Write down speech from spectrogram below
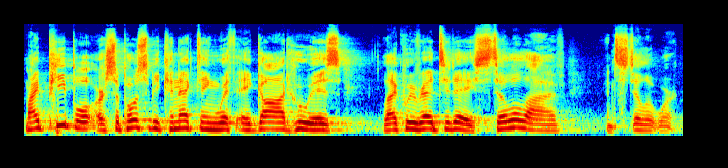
My people are supposed to be connecting with a God who is, like we read today, still alive and still at work.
